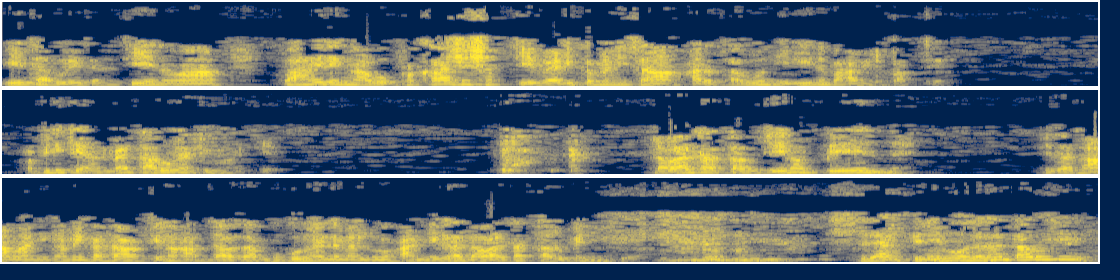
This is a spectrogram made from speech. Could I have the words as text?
ඒ තරු එතන තියෙනවා බාහිරින් ආව ප්‍රකාශ ශක්තිය වැඩිකම නිසා අර තරුව නිවීන භාවයටපත් වෙනවා. අපිට කියන්න බෑ තරු නැති උනා කියලා. දවල්ටත් අරු කියනවා පේන්නේ නිසා සාමාන්‍ය ගමේ කතාවක් කියන හත් දවසක් මුකුණු වෙන්න මැල්ලුම කන්නේ කියලා දවල්ටත් තරු පෙනී කියලා. ඉතින් අත්පිනීම හොඳනම් තරු කියනවා.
